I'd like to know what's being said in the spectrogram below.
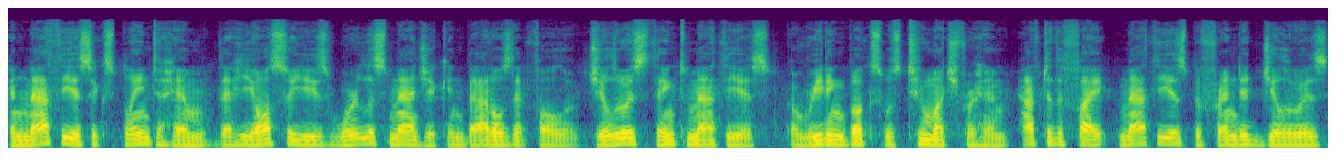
and Matthias explained to him that he also used wordless magic in battles that followed. Jaluas thanked Matthias, but reading books was too much for him. After the fight, Matthias befriended Jaluas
